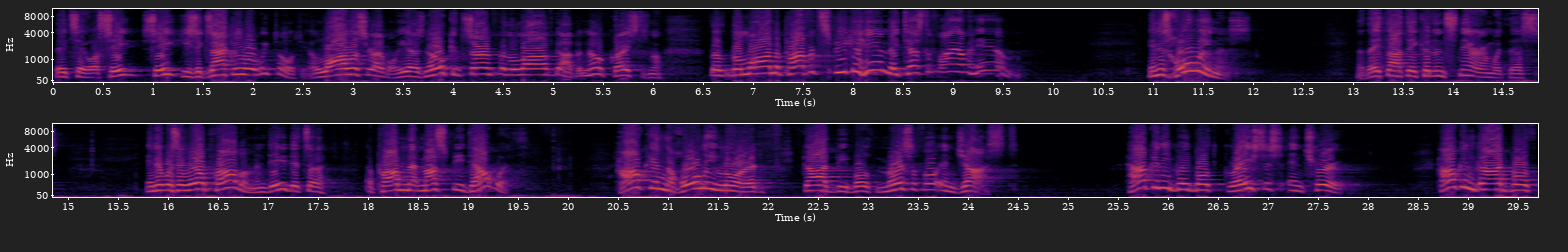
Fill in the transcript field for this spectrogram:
they'd say, "Well, see, see, he's exactly what we told you—a lawless rebel. He has no concern for the law of God." But no, Christ is not. The, the law and the prophets speak of him. They testify of him in his holiness. Now, they thought they could ensnare him with this. And it was a real problem. Indeed, it's a, a problem that must be dealt with. How can the Holy Lord God be both merciful and just? How can he be both gracious and true? How can God both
